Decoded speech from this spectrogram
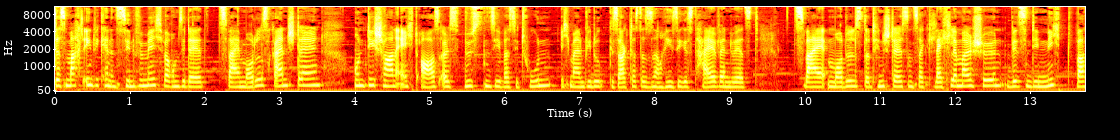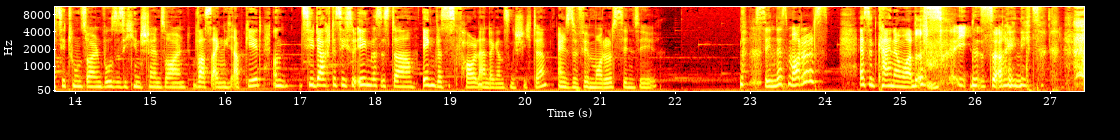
das macht irgendwie keinen Sinn für mich, warum sie da jetzt zwei Models reinstellen. Und die schauen echt aus, als wüssten sie, was sie tun. Ich meine, wie du gesagt hast, das ist ein riesiges Teil. Wenn du jetzt zwei Models dorthin stellst und sagst, lächle mal schön, wissen die nicht, was sie tun sollen, wo sie sich hinstellen sollen, was eigentlich abgeht. Und sie dachte sich so, irgendwas ist da, irgendwas ist faul an der ganzen Geschichte. also für Models sind sie Sind das Models? Es sind keine Models. Sorry, nichts.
